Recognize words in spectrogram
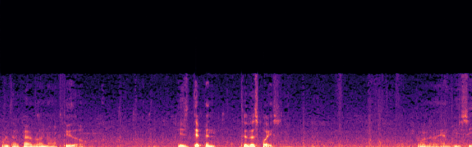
Where'd that guy run off to though? He's dipping to this place. Going to the NPC.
